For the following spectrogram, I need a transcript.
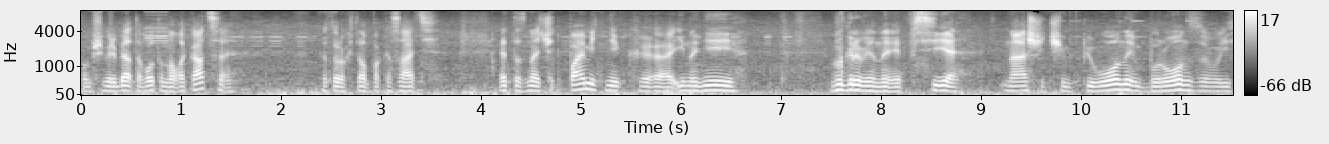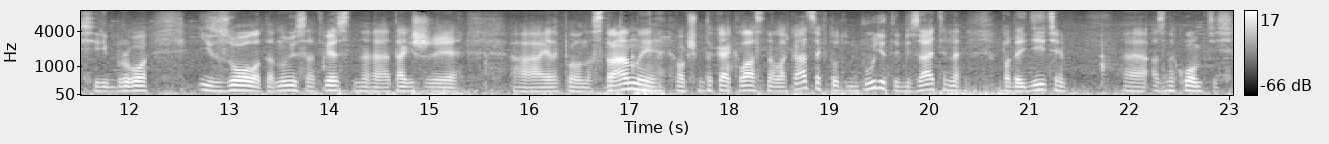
В общем, ребята, вот она локация, которую хотел показать. Это, значит, памятник, э, и на ней выгравлены все наши чемпионы, бронзовые, серебро и золото. Ну и, соответственно, также, я так понял, иностранные. В общем, такая классная локация. Кто тут будет, обязательно подойдите, э, ознакомьтесь.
